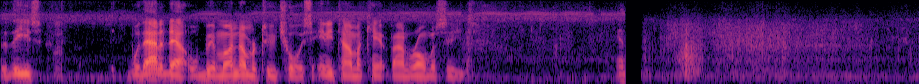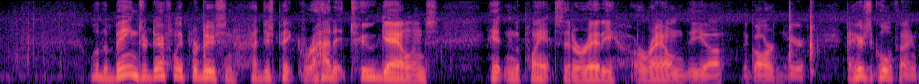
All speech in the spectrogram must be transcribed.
but these, without a doubt, will be my number two choice anytime I can't find Roma seeds. Well, the beans are definitely producing. I just picked right at two gallons hitting the plants that are ready around the, uh, the garden here. Now here's the cool thing.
